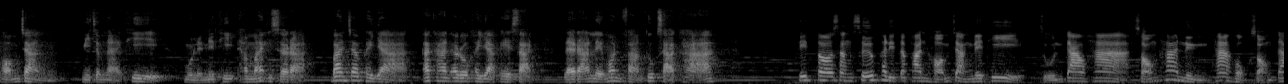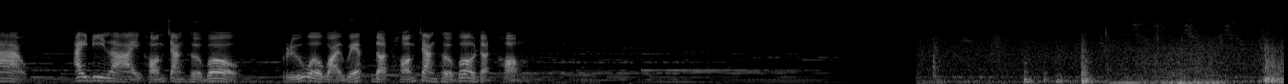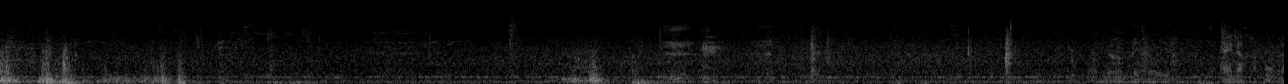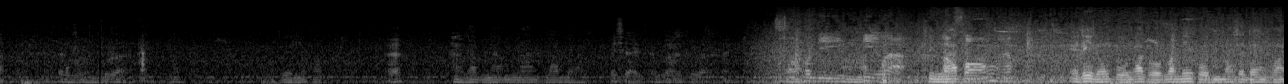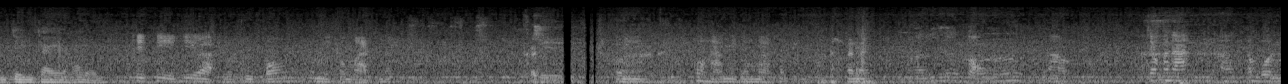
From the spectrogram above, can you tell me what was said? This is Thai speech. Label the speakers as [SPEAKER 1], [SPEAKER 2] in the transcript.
[SPEAKER 1] หอมจัง มีจำหน่ายที่มูลนิธิธรรมอิสระ บ้านเจ้าพระยา อาคารอโรคยาเภสัชและร้านเลมอนฟาร์มทุกสาขา ติดต่อสั่งซื้อผลิตภัณฑ์หอมจังได้ที่ 095 251 5629 ID Line หอมจังเฮอร์เบิลหรือ www. หอมจังเฮอร์เบิล .com
[SPEAKER 2] รับน้ำน้ำรับแล้ว
[SPEAKER 3] ไม่ใช่ท่านวางธุระอะไร
[SPEAKER 4] สองคนดีที่ว่า
[SPEAKER 2] ที่นั
[SPEAKER 4] เรา
[SPEAKER 2] ด
[SPEAKER 4] ฟ้องครับ
[SPEAKER 2] ไอ้ที่หลวงปู่ครับผมวันนี้ผมมาแสดงความจริงใจครับผม
[SPEAKER 4] ที่ที่ที่ว่าหลวงปู่ฟ้องก็มีประมาทนะ
[SPEAKER 3] คดีข้อหาอะไร
[SPEAKER 4] ข้อหามีประมาทครับนั่นนะ
[SPEAKER 5] เรื่องของเอ่อเจ้าคณะเอ่อตำบล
